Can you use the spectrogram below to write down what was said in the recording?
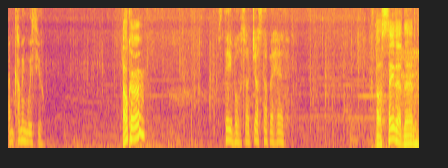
I'm coming with you. Okay. Stables are just up ahead. I'll say that then.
